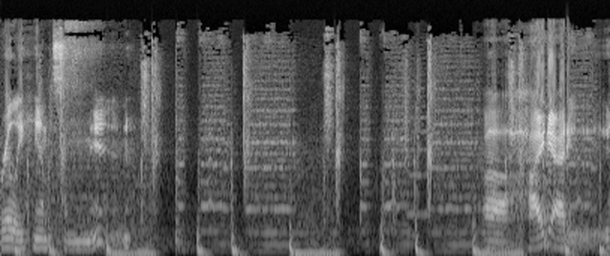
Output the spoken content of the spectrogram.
Really handsome men. Uh, hi, Daddy.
